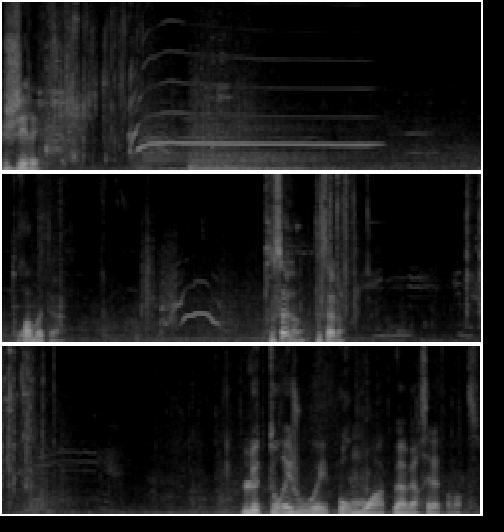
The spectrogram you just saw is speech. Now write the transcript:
géré trois moteurs. Tout seul, hein, tout seul. Le tour est joué, pour moi, peut inverser la tendance.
